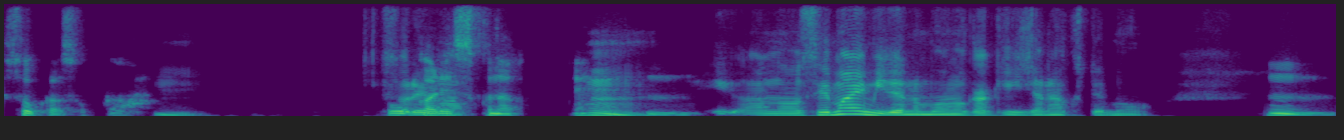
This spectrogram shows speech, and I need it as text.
そうか、そうか。うん多かれそれが少なくね。うんあの狭い意味での物書きじゃなくても、うん。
